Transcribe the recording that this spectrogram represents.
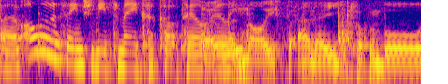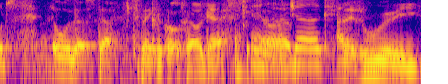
Um, all of the things you need to make a cocktail, A- really. A knife and a chopping board, all the stuff to make a cocktail, I guess. Um, a little jug. And it's really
